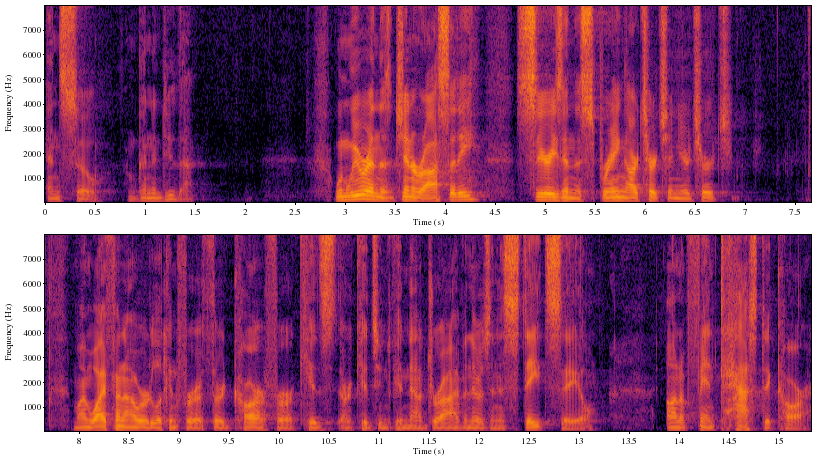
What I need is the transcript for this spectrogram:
And so I'm going to do that. When we were in the generosity series in the spring, our church and your church, my wife and I were looking for a third car for our kids, our kids who can now drive, and there was an estate sale on a fantastic car.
